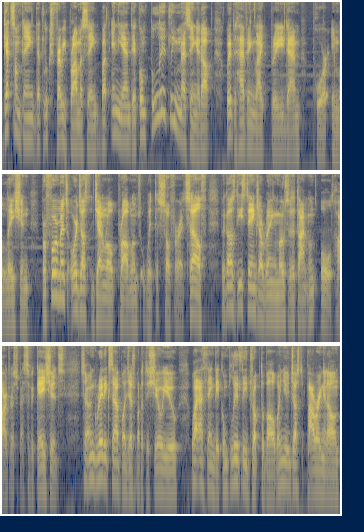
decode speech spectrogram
get something that looks very promising, but in the end they're completely messing it up with having like pretty damn poor emulation performance or just general problems with the software itself because these things are running most of the time on old hardware specifications. So a great example I just wanted to show you why I think they completely dropped the ball. When you're just powering it on,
